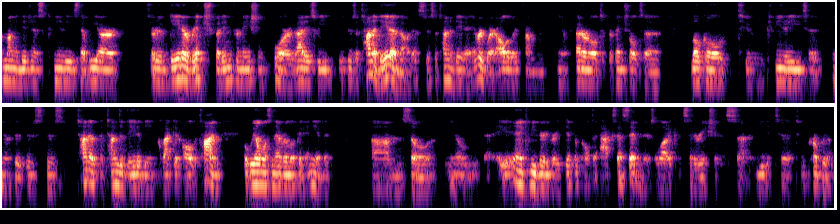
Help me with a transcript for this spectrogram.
among Indigenous communities that we are sort of data rich but information poor. That is, we, there's a ton of data about us. There's a ton of data everywhere, all the way from you know federal to provincial to local to community to you know there, there's there's ton of tons of data being collected all the time, but we almost never look at any of it. Um, so you know, it, and it can be very very difficult to access it, and there's a lot of considerations uh, needed to, to appropriately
